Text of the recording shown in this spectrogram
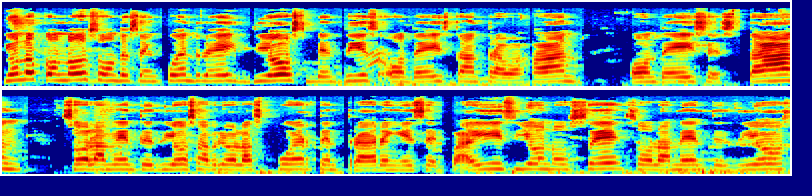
yo no conozco dónde se encuentre Dios bendice donde están trabajando, donde ellos están. Solamente Dios abrió las puertas entrar en ese país. Yo no sé, solamente Dios.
